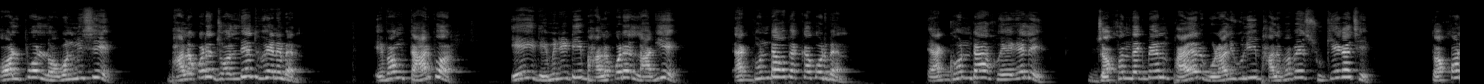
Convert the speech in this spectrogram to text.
অল্প লবণ মিশিয়ে ভালো করে জল দিয়ে ধুয়ে নেবেন এবং তারপর এই রেমেডিটি ভালো করে লাগিয়ে এক ঘণ্টা অপেক্ষা করবেন। এক ঘণ্টা হয়ে গেলে যখন দেখবেন পায়ের গোড়ালিগুলি ভালোভাবে শুকিয়ে গেছে, তখন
